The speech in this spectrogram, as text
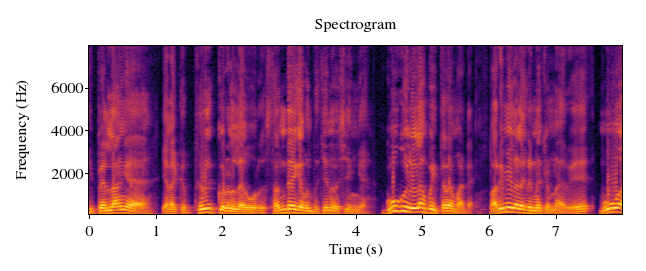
இப்போ எல்லாங்க எனக்கு திருக்குறளில் ஒரு சந்தேகம் வந்துச்சுன்னு வச்சுங்க கூகுள்லாம் போய் தர மாட்டேன். பரிமையில் அழகர் என்ன சொன்னார்? மூவா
